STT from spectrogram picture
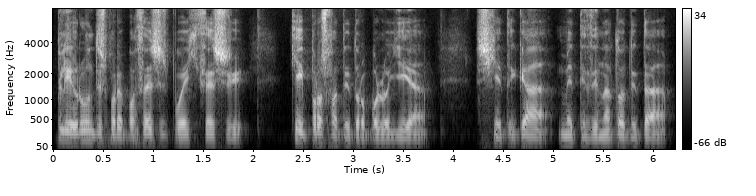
πληρούν τις προϋποθέσεις που έχει θέσει και η πρόσφατη τροπολογία σχετικά με τη δυνατότητα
